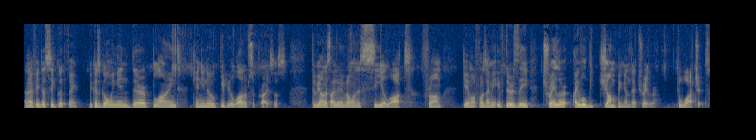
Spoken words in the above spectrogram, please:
and I think that's a good thing because going in there blind can you know give you a lot of surprises. To be honest, I don't even want to see a lot from Game of Thrones. I mean, if there's a trailer, I will be jumping on that trailer to watch it.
